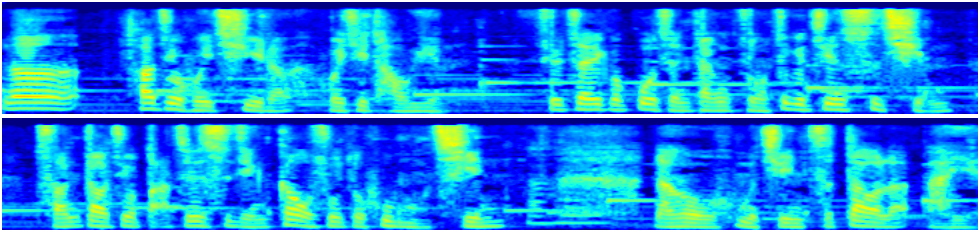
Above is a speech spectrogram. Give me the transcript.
那他就回去了，回去桃园。所以在一个过程当中，这个件事情传道就把这件事情告诉的父母亲，嗯、然后父母亲知道了，哎呀，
